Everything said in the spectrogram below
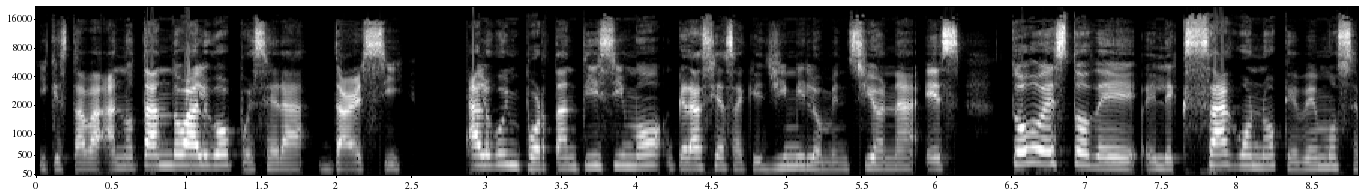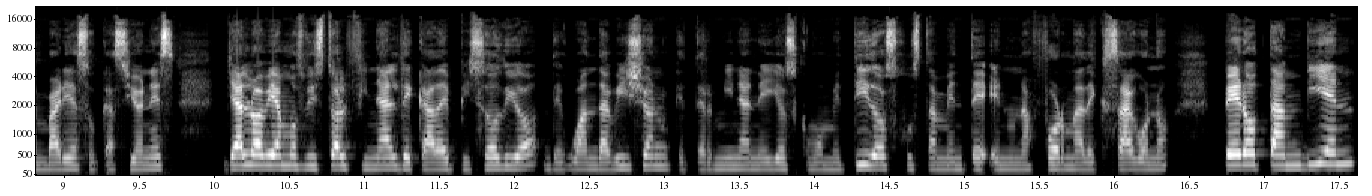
y que estaba anotando algo, pues era Darcy algo importantísimo, gracias a que Jimmy lo menciona, es todo esto del el hexágono que vemos en varias ocasiones. Ya lo habíamos visto al final de cada episodio de WandaVision, que terminan ellos como metidos justamente en una forma de hexágono, pero también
